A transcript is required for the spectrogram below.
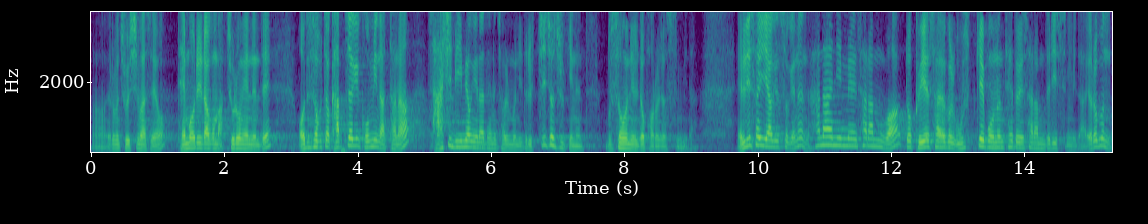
어, 여러분 조심하세요. 대머리라고 막 조롱했는데 어디서부터 갑자기 곰이 나타나 42명이나 되는 젊은이들을 찢어 죽이는 무서운 일도 벌어졌습니다. 엘리사 이야기 속에는 하나님의 사람과 또 그의 사역을 우습게 보는 태도의 사람들이 있습니다. 여러분,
